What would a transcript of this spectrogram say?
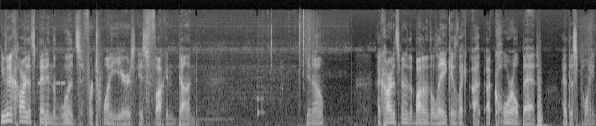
Even a car that's been in the woods for 20 years is fucking done. You know? A car that's been at the bottom of the lake is like a, a coral bed at this point.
